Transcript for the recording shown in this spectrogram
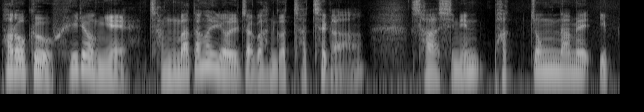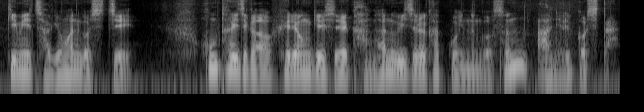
바로 그 회령에 장마당을 열자고 한 것 자체가 사신인 박종남의 입김이 작용한 것이지 홍타이지가 회령 개시에 강한 의지를 갖고 있는 것은 아닐 것이다.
